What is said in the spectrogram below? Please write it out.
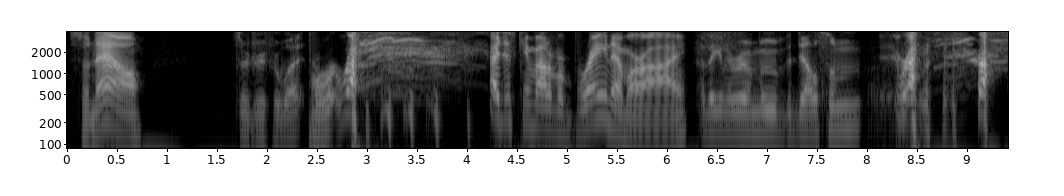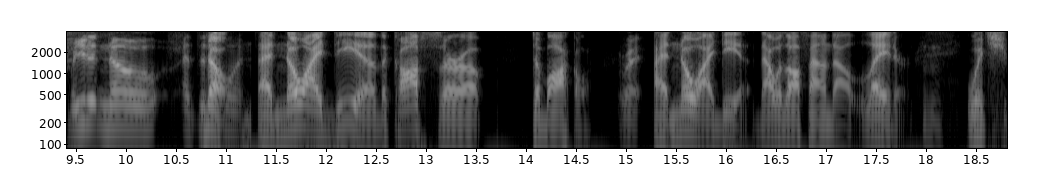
So now surgery for what? Br- right. I just came out of a brain MRI. Are they going to remove the Delsym? Right. but you didn't know at this no, point. I had no idea the cough syrup debacle. Right. I had no idea. That was all found out later, Mhm. which,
